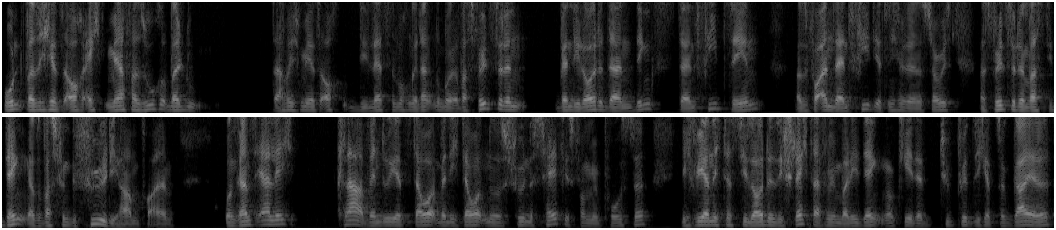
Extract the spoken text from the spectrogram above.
Und was ich jetzt auch echt mehr versuche, weil du, da habe ich mir jetzt auch die letzten Wochen Gedanken darüber, was willst du denn, wenn die Leute dein Dings, dein Feed sehen, also vor allem dein Feed, jetzt nicht nur deine Stories, was willst du denn, was die denken, also was für ein Gefühl die haben vor allem. Und ganz ehrlich, klar, wenn du jetzt dauernd, wenn ich dauernd nur schöne Selfies von mir poste, ich will ja nicht, dass die Leute sich schlechter fühlen, weil die denken, okay, der Typ fühlt sich jetzt so geil,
